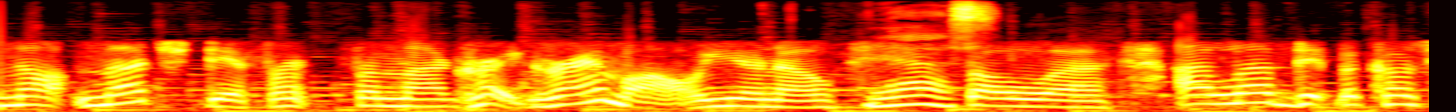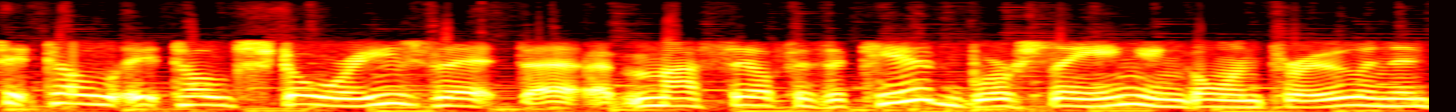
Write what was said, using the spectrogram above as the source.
not much different from my great grandma, you know. Yes. So uh, I loved it because it told it told stories that uh, myself as a kid were seeing and going through, and then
